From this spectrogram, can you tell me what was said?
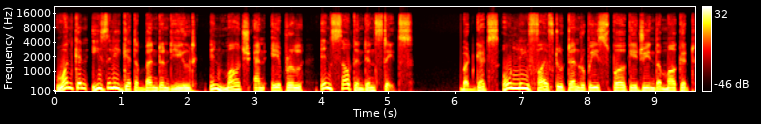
One can easily get abundant yield in March and April in South Indian states, but gets only 5 to 10 rupees per kg in the market.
